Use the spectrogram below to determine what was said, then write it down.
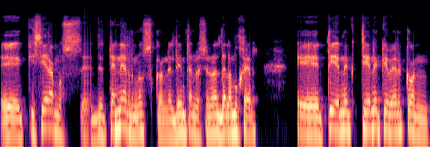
eh, quisiéramos eh, detenernos con el Día Internacional de la Mujer, tiene, tiene que ver con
